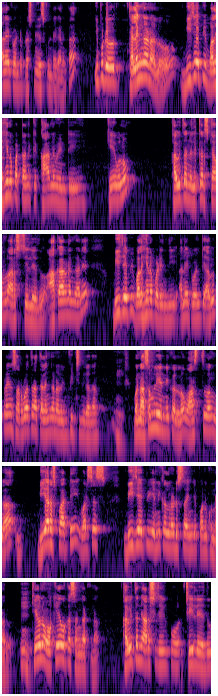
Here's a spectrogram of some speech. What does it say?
అనేటువంటి ప్రశ్న వేసుకుంటే కనుక ఇప్పుడు తెలంగాణలో బీజేపీ బలహీనపడటానికి కారణం ఏంటి? కేవలం కవితని లిక్కర్ స్కామ్లో అరెస్ట్ చేయలేదు. ఆ కారణంగానే బీజేపీ బలహీనపడింది అనేటువంటి అభిప్రాయం సర్వత్రా తెలంగాణలో వినిపించింది కదా. మొన్న అసెంబ్లీ ఎన్నికల్లో వాస్తవంగా బీఆర్ఎస్ పార్టీ వర్సెస్ బీజేపీ ఎన్నికలు నడుస్తాయని చెప్పి అనుకున్నారు. కేవలం ఒకే ఒక సంఘటన కవితని అరెస్ట్ చేయపో చేయలేదు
